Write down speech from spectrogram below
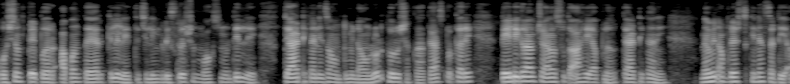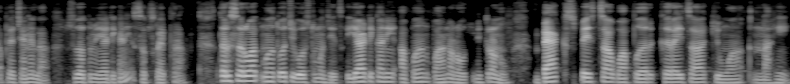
क्वेश्चन पेपर आपण तयार केलेले त्याची लिंक डिस्क्रिप्शन बॉक्समध्ये दिले त्या ठिकाणी जाऊन तुम्ही डाउनलोड करू शकता. त्याचप्रकारे टेलिग्राम चॅनलसुद्धा आहे आपलं. त्या ठिकाणी नवीन अपडेट्स घेण्यासाठी आपल्या चॅनलला सुद्धा तुम्ही या ठिकाणी सबस्क्राईब करा. तर सर्वात महत्त्वाची गोष्ट म्हणजेच या ठिकाणी आपण पाहणार आहोत मित्रांनो बॅक स्पेसचा वापर करायचा किंवा नाही.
